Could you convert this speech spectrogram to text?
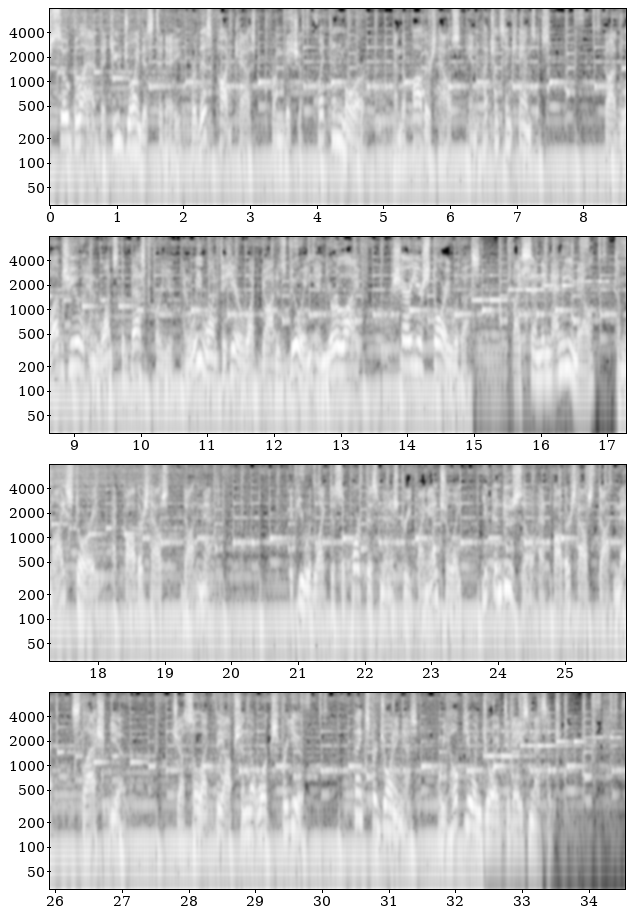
We're so glad that you joined us today for this podcast from Bishop Quentin Moore and the Father's House in Hutchinson, Kansas. God loves you and wants the best for you, and we want to hear what God is doing in your life. Share your story with us by sending an email to mystory at fathershouse.net. If you would like to support this ministry financially, you can do so at fathershouse.net slash give. Just select the option that works for you. Thanks for joining us. We hope you enjoyed today's message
